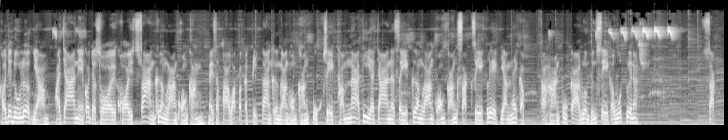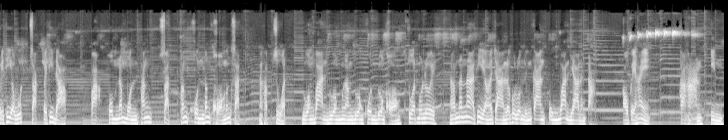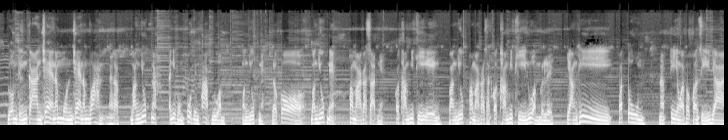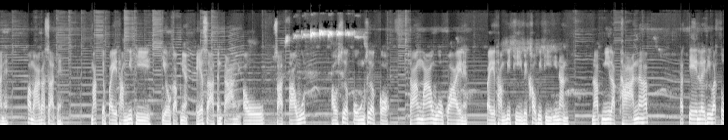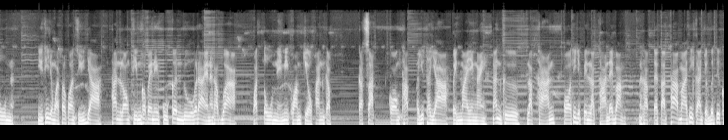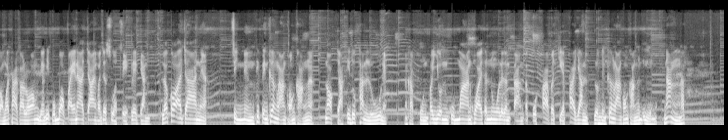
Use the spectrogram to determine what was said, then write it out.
เขาจะดูเลิกยาม อาจารย์เนี่ยก็จะซอยคอยสร้างเครื่องรางของขลังในสภาวะปกติสร้างเครื่องรางของขลังปลุกเสกทำหน้าที่อาจารย์เสกเครื่องรางของขลังสักเสกเลขยันให้กับทหารผู้กล้ารวมถึงเสกอาวุธด้วยนะ สักไปที่อาวุธ สักไปที่ดาบ ปะพรมน้ำมนต์ทั้งสัตว์ทั้งคนทั้งของทั้งสัตว์นะครับสวดดวงบ้านดวงเมืองดวงคนดวงของสวดหมดเลยนะครับนั่นหน้าที่ของอาจารย์แล้วก็รวมถึงการปรุงว่านยาต่างๆ เอาไปให้ ทหารกิน รวมถึงการแช่น้ำมนต์แช่น้ำว่านนะครับ บางยุคนะอันนี้ผมพูดเป็นภาพรวมบางยุคเนี่ยแล้วก็บางยุคเนี่ยพระมหากษัตริย์เนี่ยก็ทำพิธีเอง บางยุคพระมหากษัตริย์ก็ทำพิธีร่วมกันเลย อย่างที่วัดตูมนะครับที่จังหวัดพระนครศรีอยุธยาเนี่ยพระมหากษัตริย์เนี่ยมักจะไปทำพิธีเกี่ยวกับเนี่ยศิลศาสตร์ต่างๆเนี่ยเอาศาสตราวุธ เอาเสื้อกงเสื้อเกาะ ช้างม้าวัวควายเนี่ยไปทำพิธีไปเข้าพิธีที่นั่นนะครับมีหลักฐานนะครับ ชัดเจนเลยที่วัดตูมเนี่ยอยู่ที่จังหวัดพระนครศรีอยุธยา ท่านลองพิมพ์เข้าไปใน Google ดูก็ได้นะครับ ว่าวัดตูมเนี่ยมีความเกี่ยวพันกับกษัตริย์ กองทัพอยุธยาเป็นมายังไง นั่นคือหลักฐานพอที่จะเป็นหลักฐานได้บ้างนะครับ แต่ตัดภาพมาที่การจดบันทึกของวัดท่าการร้อง อย่างที่ผมบอกไปนะอาจารย์ก็จะสวดเสกเลขยัน แล้วก็อาจารย์เนี่ยสิ่งหนึ่งที่เป็นเครื่องรางของขลังน่ะนอกจากที่ทุกท่านรู้เนี่ยนะครับหุ่นพยนต์กุมารควายธนูอะไรต่างๆตะกุดผ้าประเจียดผ้ายันรวมถึงเครื่องรางของขลังอื่นๆงั่งครับ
